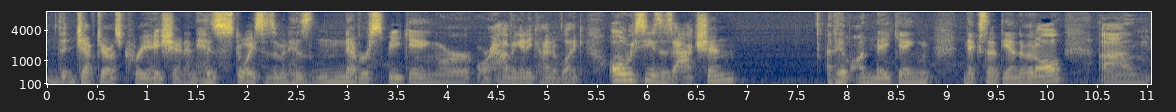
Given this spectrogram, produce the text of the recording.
the Geof Darrow's creation and his stoicism and his never speaking or or having any kind of like all we see is his action of him unmaking Nixon at the end of it all. Um,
